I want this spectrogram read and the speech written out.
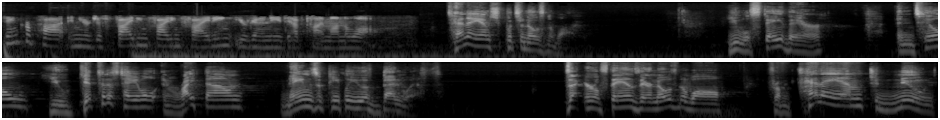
stinker pot and you're just fighting, fighting, fighting, you're going to need to have time on the wall. 10 a.m., she puts her nose in the wall. You will stay there until you get to this table and write down names of people you have been with. That girl stands there, nose in the wall, from 10 a.m. to noon.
